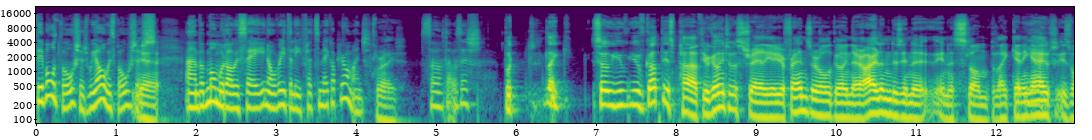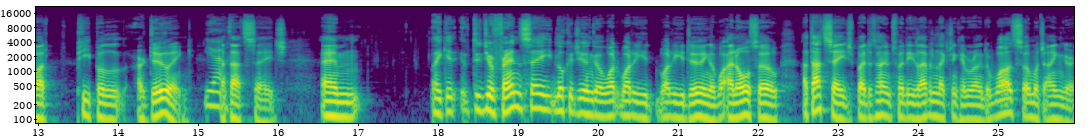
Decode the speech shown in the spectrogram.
they both voted. We always voted, Yeah. um, but mum would always say, you know, read the leaflets and make up your own mind. Right. So that was it. But like, so you you've got this path. You're going to Australia. Your friends are all going there. Ireland is in a in a slump. Like getting Yeah. out is what people are doing Yeah. at that stage. Um, like, it, did your friends say, look at you and go, what what are you what are you doing? And, also at that stage, by the time 2011 election came around, there was so much anger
